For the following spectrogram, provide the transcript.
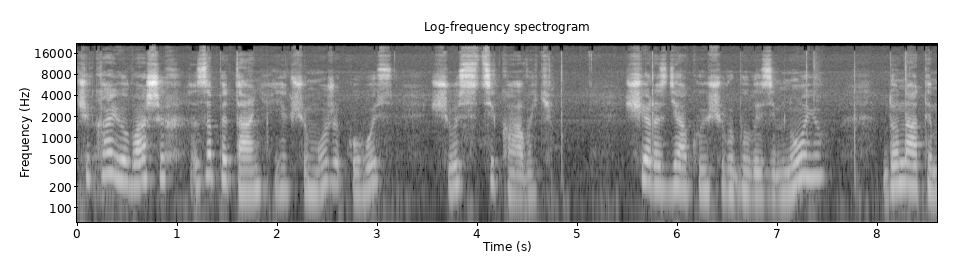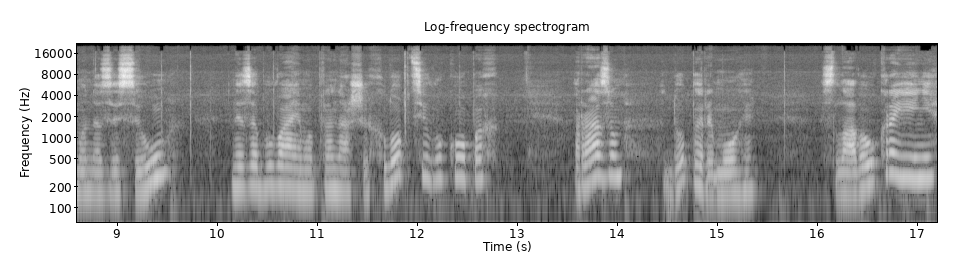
Чекаю ваших запитань, якщо може когось щось цікавить. Ще раз дякую, що ви були зі мною. Донатимо на ЗСУ. Не забуваємо про наших хлопців в окопах. Разом до перемоги. Слава Україні!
